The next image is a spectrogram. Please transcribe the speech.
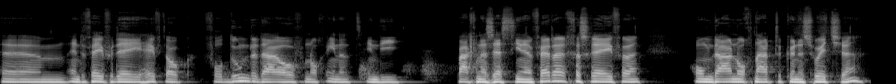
Um, en de VVD heeft ook voldoende daarover nog in, het, in die pagina 16 en verder geschreven om daar nog naar te kunnen switchen.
